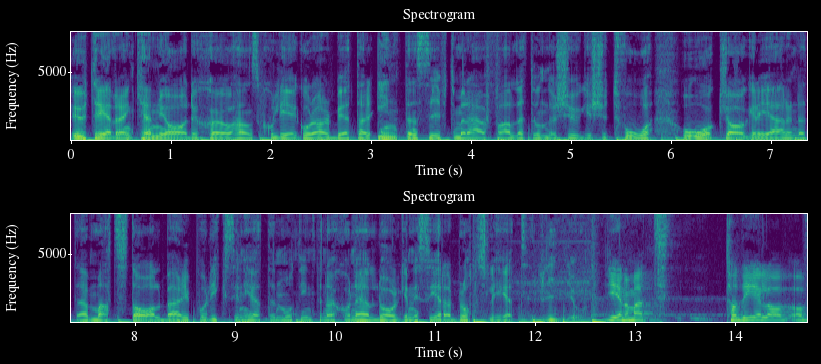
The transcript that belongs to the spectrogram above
Utredaren Kenny Adesjö och hans kollegor arbetar intensivt med det här fallet under 2022 och åklagare i ärendet är Mats Dahlberg på Riksenheten mot internationell och organiserad brottslighet, RIO. Genom att ta del av, av,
